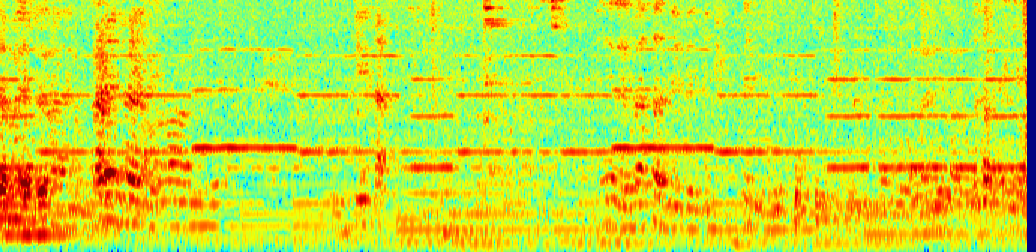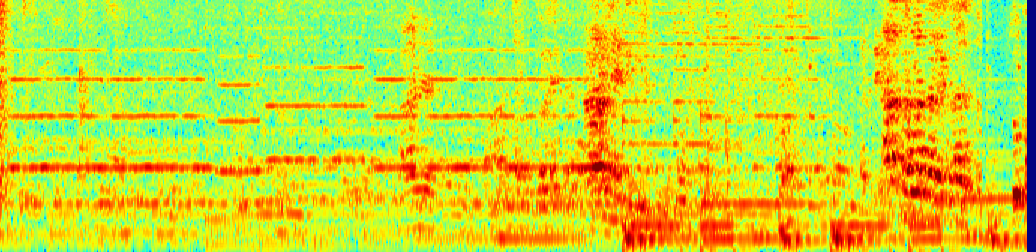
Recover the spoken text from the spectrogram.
ಜನರು ಸುಖ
